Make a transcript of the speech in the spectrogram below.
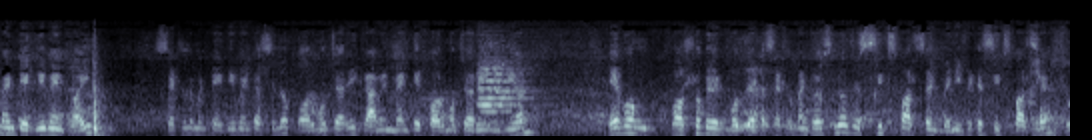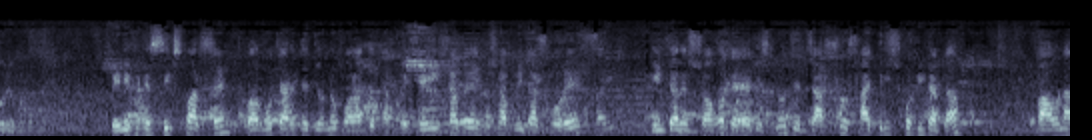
সেটেলমেন্ট এগ্রিমেন্ট হয়। সেটেলমেন্ট এগ্রিমেন্টটা ছিল কর্মচারী, গ্রামীণ ব্যাংকের কর্মচারী ইউনিয়ন এবং পর্ষদের মধ্যে একটা সেটেলমেন্ট হয়েছিল যে সিক্স পার্সেন্ট বেনিফিটে সিক্স পার্সেন্ট বেনিফিটে সিক্স পার্সেন্ট কর্মচারীদের জন্য বরাদ্দ থাকবে। সেই হিসাবে হিসাব নিকাশ করে ইন্টারেস্ট সহ দেখা গেছিল যে চারশো সাঁত্রিশ কোটি টাকা পাওনা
